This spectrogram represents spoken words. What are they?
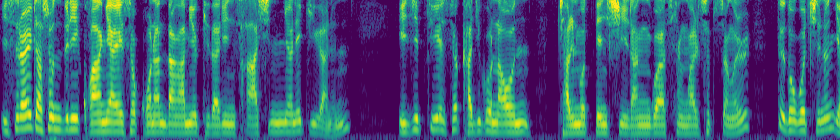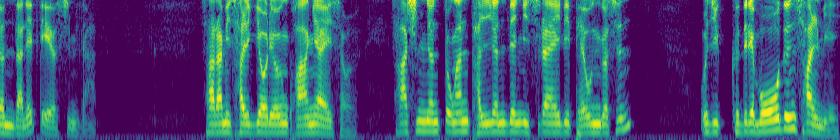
이스라엘 자손들이 광야에서 고난당하며 기다린 40년의 기간은 이집트에서 가지고 나온 잘못된 신앙과 생활 습성을 뜯어 고치는 연단의 때였습니다. 사람이 살기 어려운 광야에서 40년 동안 단련된 이스라엘이 배운 것은 오직 그들의 모든 삶이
